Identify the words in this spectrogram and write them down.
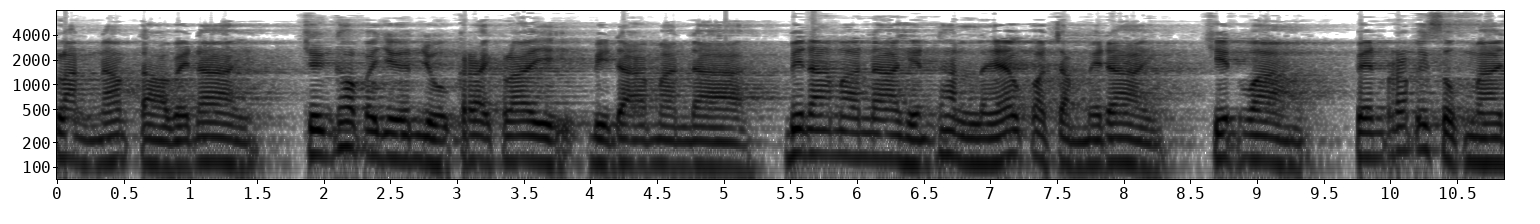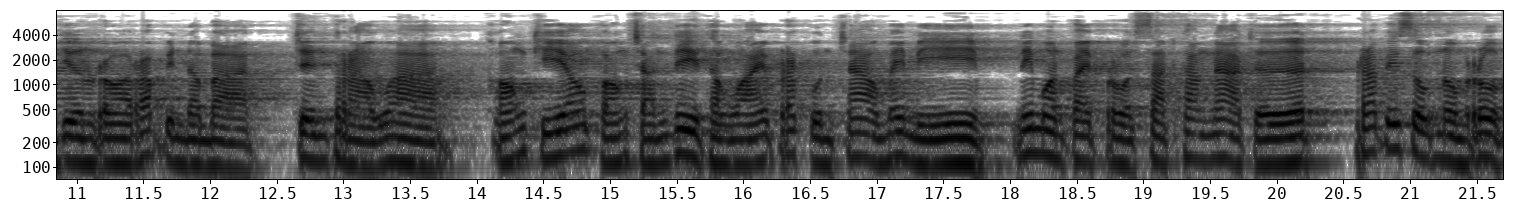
กลั้นน้ำตาไว้ได้ จึงเข้าไปยืนอยู่ใกล้ๆบิดามารดา บิดามารดาเห็นท่านแล้วก็จำไม่ได้ คิดว่าเป็นพระภิกษุมายืนรอรับบิณฑบาตจึงกล่าวว่า ของเคี้ยวของฉันที่ถวายพระคุณเจ้าไม่มี นิมนต์ไปโปรดสัตว์ข้างหน้าเถิด พระภิกษุหนุ่มรูป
